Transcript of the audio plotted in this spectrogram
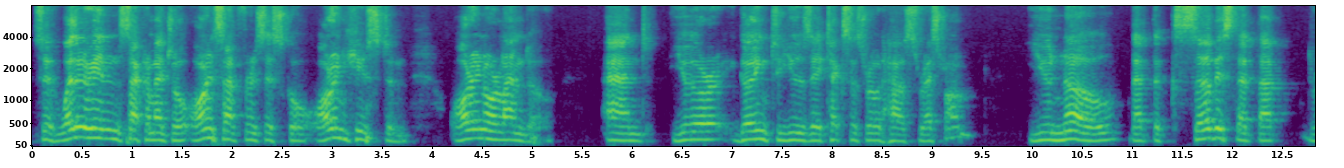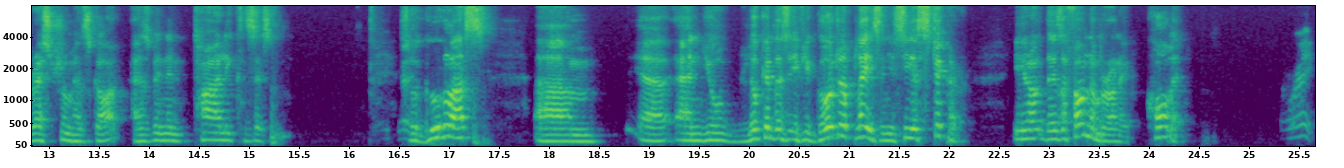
So whether in Sacramento or in San Francisco or in Houston or in Orlando, and you're going to use a Texas Roadhouse restaurant, you know that the service that that restroom has got has been entirely consistent. So Google us, um, uh, and you look at this. If you go to a place and you see a sticker you know, there's a phone number on it. Call it. All right.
